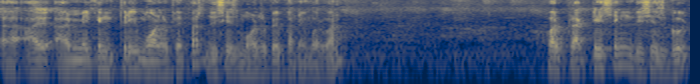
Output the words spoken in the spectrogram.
Uh, I am making three model papers. This is model paper number one. For practicing, this is good.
